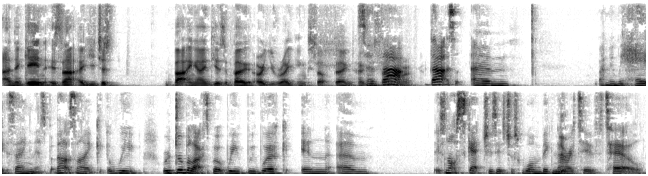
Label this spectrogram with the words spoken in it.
and again, is that are you just batting ideas about? Or are you writing stuff down? How so does that, that work? that's um I mean we hate saying this, but that's like we we're a double act, but we we work in um it's not sketches, it's just one big narrative tale.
